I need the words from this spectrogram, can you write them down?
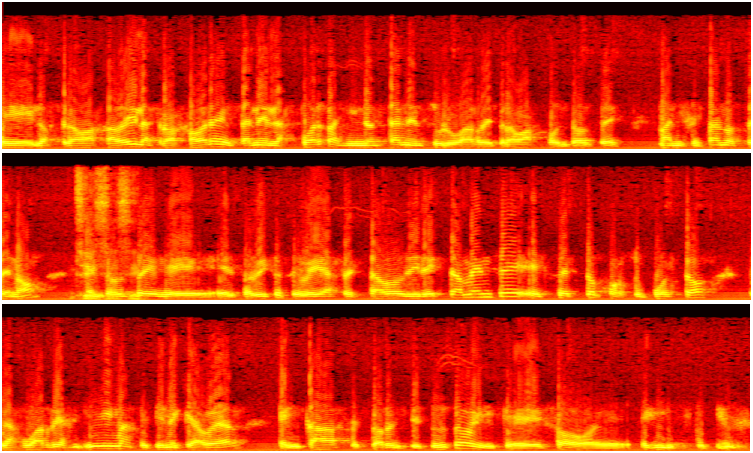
eh, los trabajadores y las trabajadoras están en las puertas y no están en su lugar de trabajo, entonces manifestándose, ¿no? entonces eh, el servicio se ve afectado directamente, excepto, por supuesto, las guardias mínimas que tiene que haber en cada sector de instituto y que eso eh, es indiscutible.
